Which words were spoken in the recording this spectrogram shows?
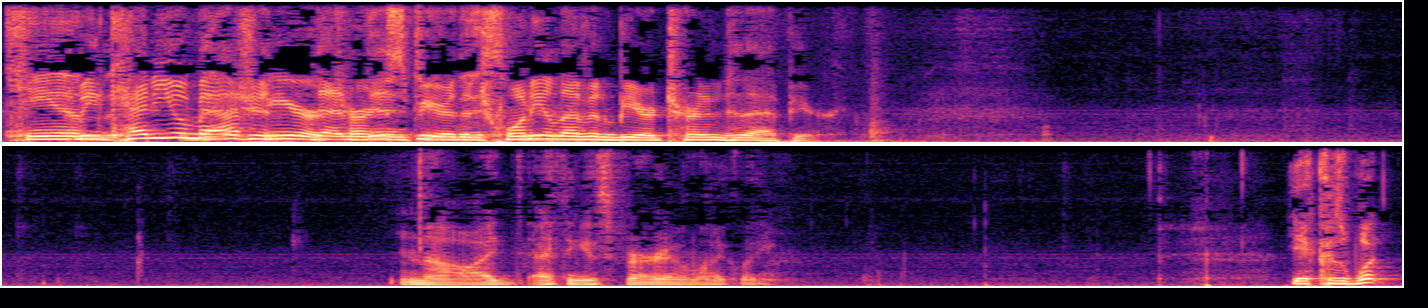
can I mean, can you imagine beer that, this beer, the this 2011 beer. turned into that beer? No, I, I think it's very unlikely. Yeah, because what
